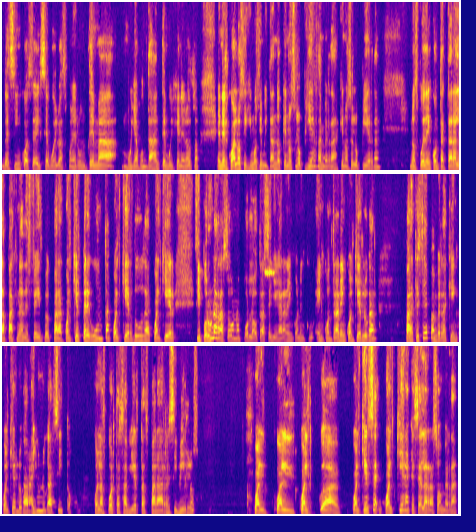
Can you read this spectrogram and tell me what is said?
de 5 a 6 se vuelve a exponer un tema muy abundante, muy generoso, en el cual los seguimos invitando que no se lo pierdan, ¿verdad? Que no se lo pierdan. Nos pueden contactar a la página de Facebook para cualquier pregunta, cualquier duda, cualquier, si por una razón o por la otra se llegaran a encontrar en cualquier lugar, para que sepan, ¿verdad? Que en cualquier lugar hay un lugarcito con las puertas abiertas para recibirlos. Cual, cual, cual, uh, cualquier, cualquiera que sea la razón, ¿verdad?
